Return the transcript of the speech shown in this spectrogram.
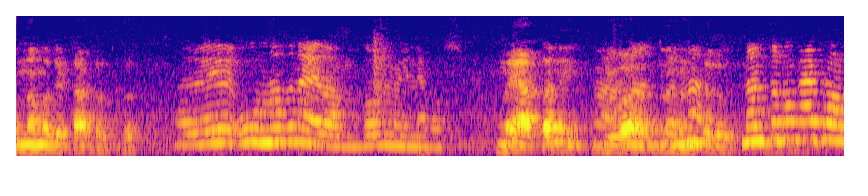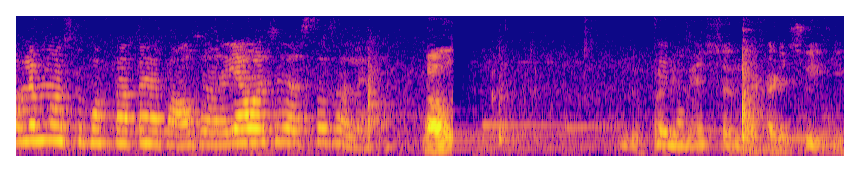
उन्हामध्ये टाकत. अरे ऊनच नाही राहत दोन महिन्यापासून. नाही आता नाही हा, दिवा नंतर ना? नंतर. नंतर मग काय प्रॉब्लेम नसतो फक्त आता ह्या पावसाळा या वर्षी जास्त झालंय. पाऊस दुपारी मेस संध्याकाळी स्विगी.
